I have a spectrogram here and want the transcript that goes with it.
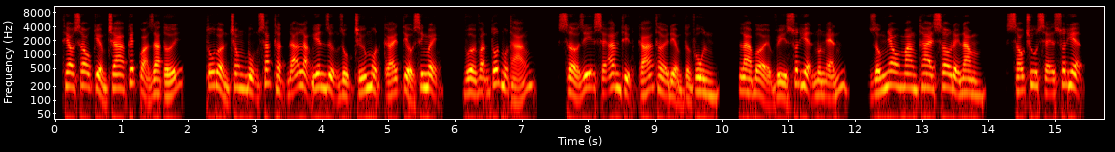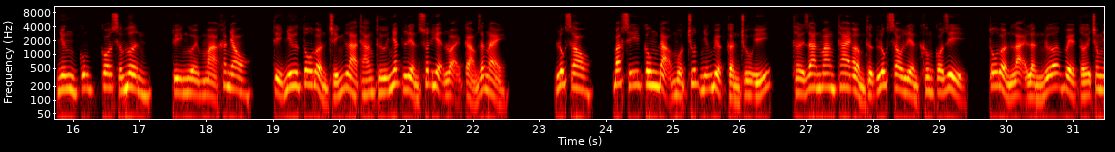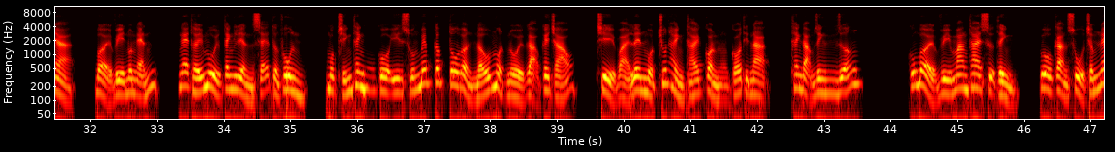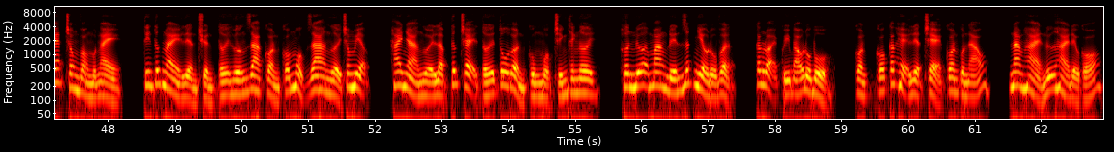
Theo sau kiểm tra kết quả ra tới, Tô Bẩn trong bụng xác thật đã lặng yên dựng dục chứ một cái tiểu sinh mệnh, vừa vận tốt một tháng, sở dĩ sẽ ăn thịt cá thời điểm tường phun, là bởi vì xuất hiện nôn én, giống nhau mang thai sau đệ năm, sáu chu sẽ xuất hiện, nhưng cũng có sớm hơn, tùy người mà khác nhau, tỉ như Tô ẩn chính là tháng thứ nhất liền xuất hiện loại cảm giác này. Lúc sau, bác sĩ công đạo một chút những việc cần chú ý, thời gian mang thai ẩm thực lúc sau liền không có gì, Tô ẩn lại lần nữa về tới trong nhà, bởi vì nôn ngén, nghe thấy mùi tanh liền sẽ tưởng phun. Mục chính thanh cô ý xuống bếp cấp Tô ẩn nấu một nồi gạo cây cháo, chỉ vải lên một chút hành thái còn có thịt nạc, thanh đạm dinh dưỡng. Cũng bởi vì mang thai sự tình, vô cản sủ chấm nét trong vòng một ngày, tin tức này liền chuyển tới hướng ra còn có một gia người trong miệng, hai nhà người lập tức chạy tới Tô ẩn cùng một chính thanh nơi, hơn nữa mang đến rất nhiều đồ vật, các loại quý báo đồ bổ, còn có các hệ liệt trẻ con quần áo, nam hải nữ hải đều có.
